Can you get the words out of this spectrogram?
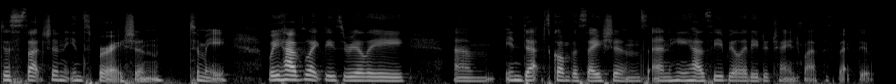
just such an inspiration to me. We have like these really um, in depth conversations, and he has the ability to change my perspective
